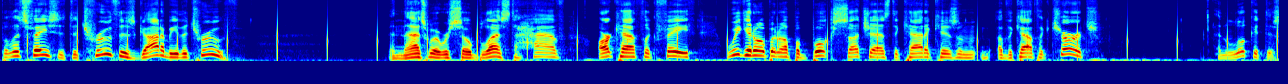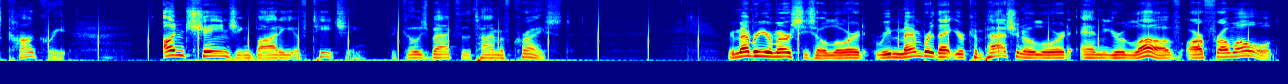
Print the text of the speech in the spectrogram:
But let's face it, the truth has got to be the truth. And that's why we're so blessed to have our Catholic faith. We can open up a book such as the Catechism of the Catholic Church and look at this concrete, unchanging body of teaching that goes back to the time of Christ. Remember your mercies, O Lord. Remember that your compassion, O Lord, and your love are from old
